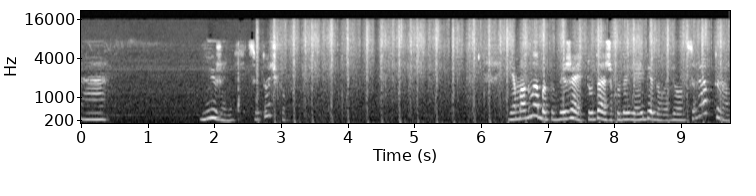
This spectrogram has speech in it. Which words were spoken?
А, ниже никаких цветочков. Я могла бы побежать туда же, куда я и бегала велоцираптором,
